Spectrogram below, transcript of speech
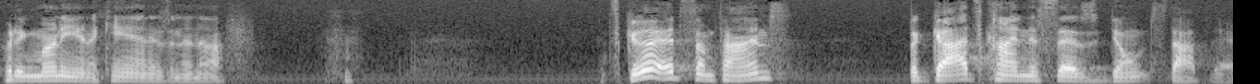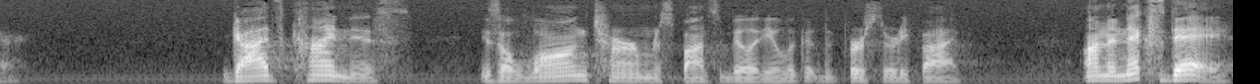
Putting money in a can isn't enough. it's good sometimes, but God's kindness says don't stop there. God's kindness is a long term responsibility. Look at verse 35. On the next day,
